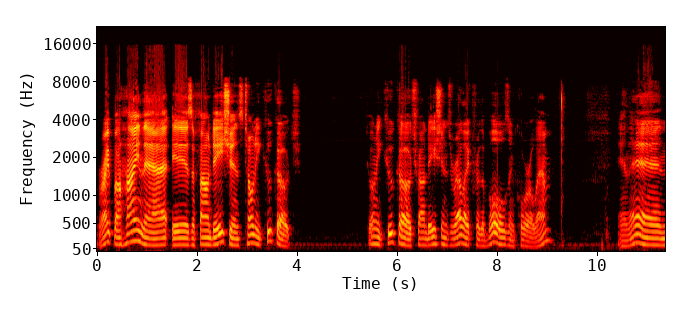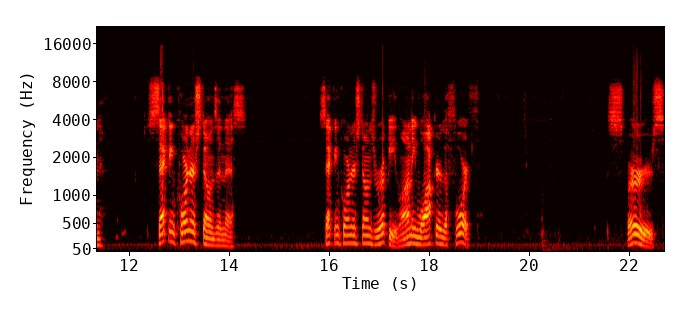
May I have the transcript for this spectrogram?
Right behind that is a Foundations Toni Kukoc. Toni Kukoc, Foundations Relic for the Bulls and Coral M. And then second cornerstones in this. Second cornerstones rookie, Lonnie Walker the fourth. Spurs.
